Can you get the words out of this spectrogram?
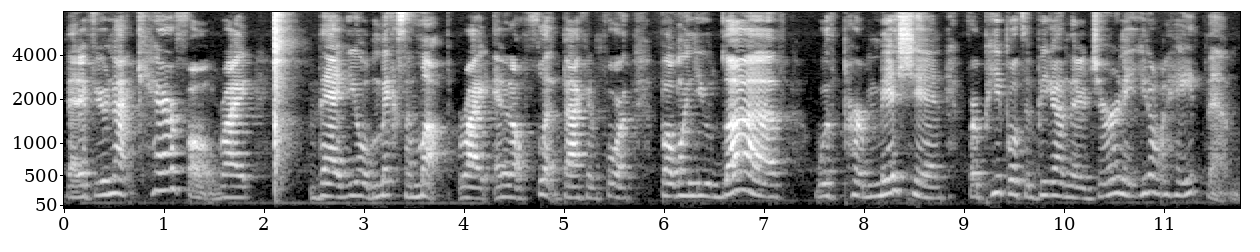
that if you're not careful, right, that you'll mix them up, right? And it'll flip back and forth. But when you love with permission for people to be on their journey, you don't hate them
